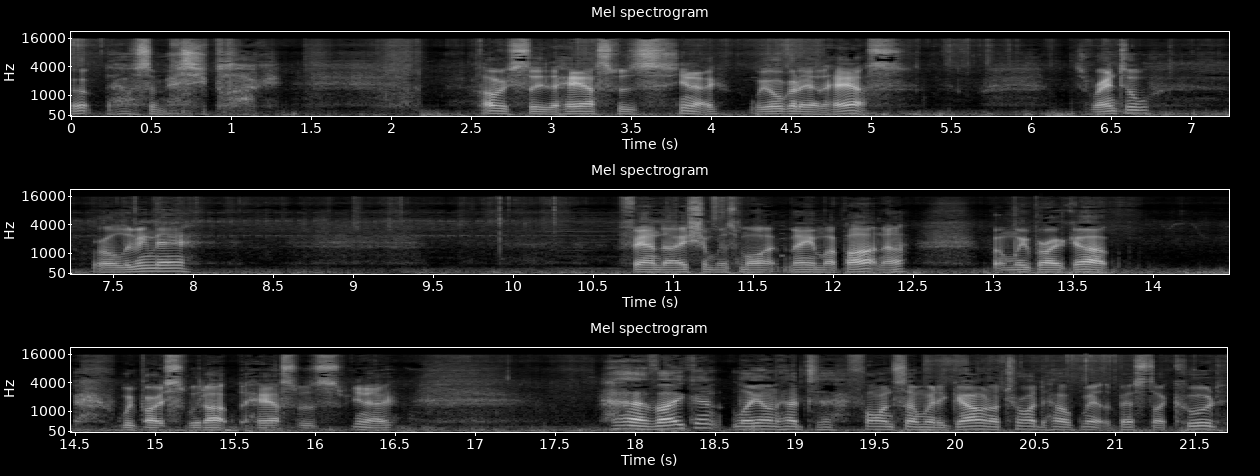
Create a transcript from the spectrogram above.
oh, that was a messy plug obviously the house was, you know, we all got out of the house. It's rental, we're all living there. Foundation was my me and my partner. When we broke up, we both split up. The house was, you know, uh, vacant. Leon had to find somewhere to go and I tried to help him out the best I could.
